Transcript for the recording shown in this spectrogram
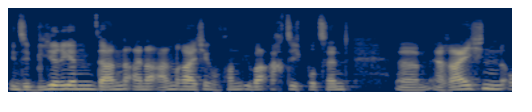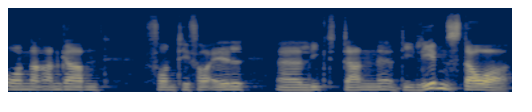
in Sibirien dann eine Anreichung von über 80 Prozent äh, erreichen. Und nach Angaben von TVL äh, liegt dann die Lebensdauer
